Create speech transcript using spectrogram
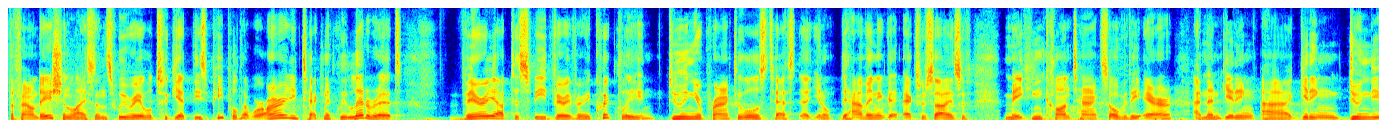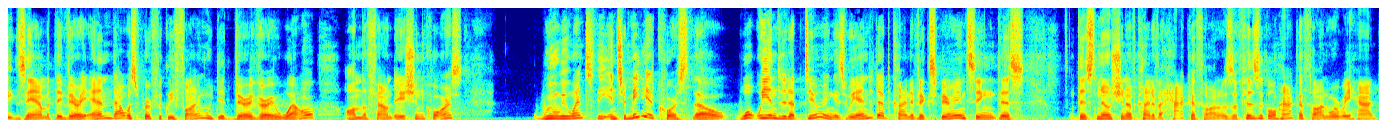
the foundation license, we were able to get these people that were already technically literate very up to speed very, very quickly, doing your practicals, test, uh, you know, having an exercise of making contacts over the air, and then getting, uh, getting, doing the exam at the very end. That was perfectly fine. We did very, very well on the foundation course. When we went to the intermediate course, though, what we ended up doing is we ended up kind of experiencing this this notion of kind of a hackathon. It was a physical hackathon where we had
